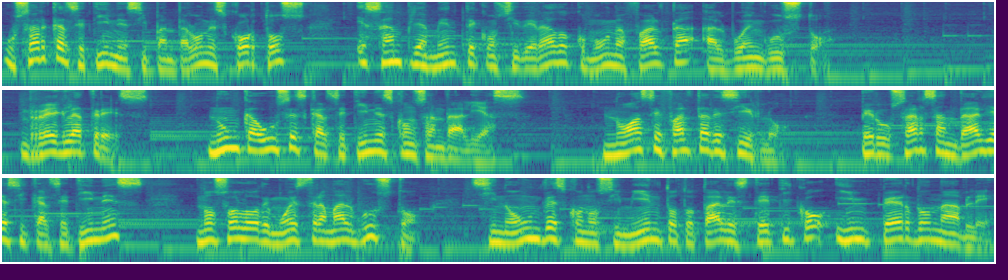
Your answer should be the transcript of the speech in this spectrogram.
Usar calcetines y pantalones cortos es ampliamente considerado como una falta al buen gusto. Regla 3. Nunca uses calcetines con sandalias. No hace falta decirlo, pero usar sandalias y calcetines no solo demuestra mal gusto, sino un desconocimiento total estético imperdonable.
